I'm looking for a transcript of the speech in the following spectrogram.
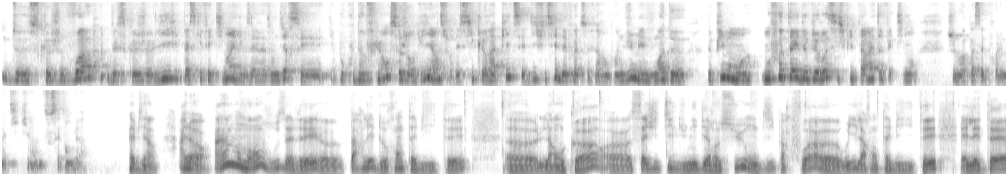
de ce que je vois, de ce que je lis, parce qu'effectivement, Eric, vous avez raison de dire, c'est il y a beaucoup d'influence aujourd'hui hein, sur des cycles rapides. C'est difficile des fois de se faire un point de vue, mais moi, de, depuis mon, mon fauteuil de bureau, si je puis me permettre, effectivement, je ne vois pas cette problématique hein, sous cet angle-là. Très bien. Alors, à un moment, vous avez parlé de rentabilité. Là encore, s'agit-il d'une idée reçue? On dit parfois, oui, la rentabilité, elle était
